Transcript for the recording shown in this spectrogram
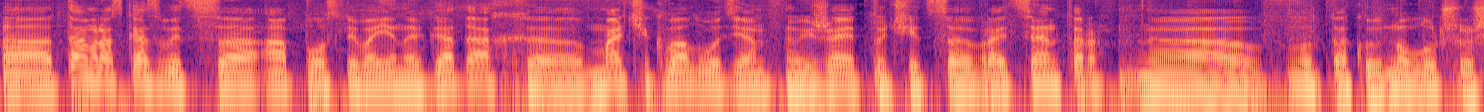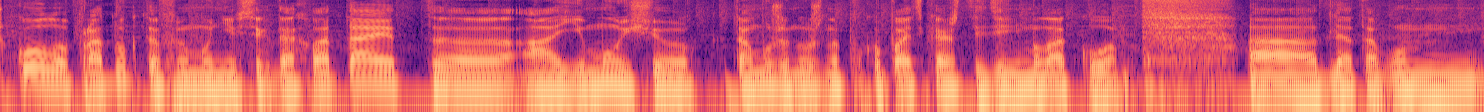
Э, там рассказывается о послевоенных годах. Э, Мальчик Володя уезжает учиться в райцентр, в такую, ну, лучшую школу. Продуктов ему не всегда хватает, а ему еще к тому же нужно покупать каждый день молоко. А для того он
